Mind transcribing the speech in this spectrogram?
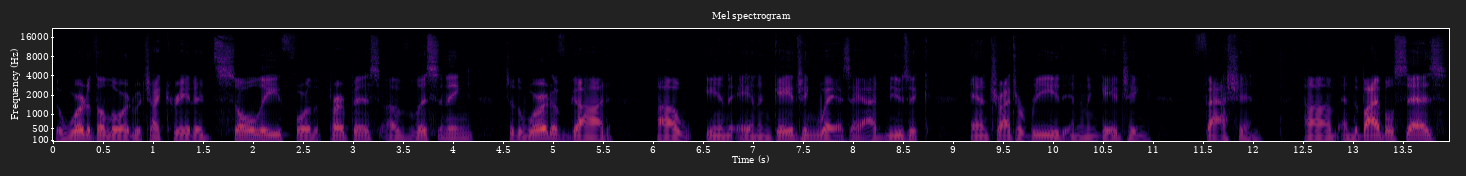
the Word of the Lord, which I created solely for the purpose of listening to the Word of God uh, in an engaging way as I add music and try to read in an engaging fashion. Um, and the Bible says,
